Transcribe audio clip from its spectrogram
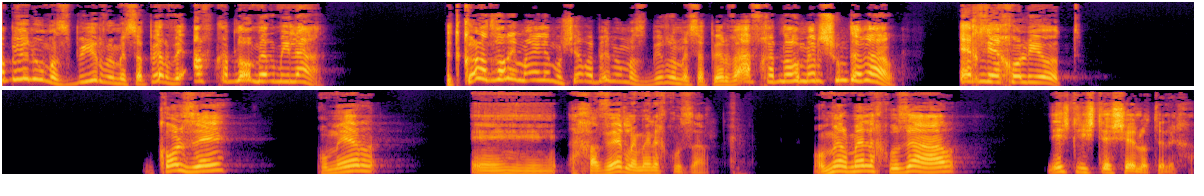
רבנו מסביר ומספר ואף אחד לא אומר מילה. את כל הדברים האלה משה רבנו מסביר ומספר ואף אחד לא אומר שום דבר. איך זה יכול להיות? כל זה אומר אה, החבר למלך כוזר. אומר מלך כוזר, יש לי שתי שאלות אליך.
